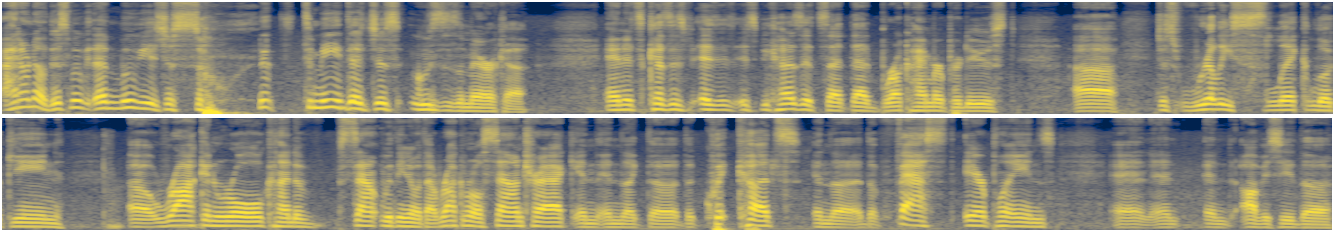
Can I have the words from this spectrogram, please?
I don't know. This movie that movie is just so it's, to me that just oozes America, and it's because it's it's it's because it's that that Bruckheimer produced. uh, just really slick looking. Uh, rock and roll kind of sound with you know with that rock and roll soundtrack and, and like the, the quick cuts and the, the fast airplanes and, and, and obviously the,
